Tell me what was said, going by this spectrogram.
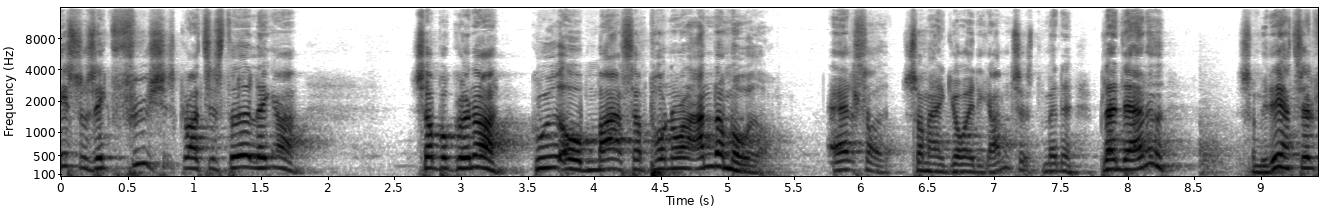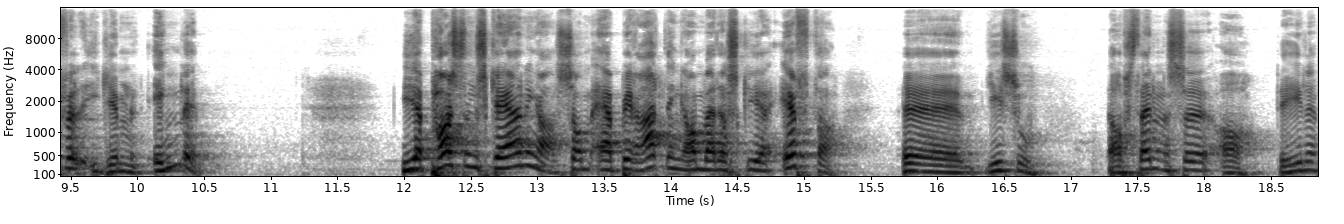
Jesus ikke fysisk var til stede længere, så begynder Gud at åbenbare sig på nogle andre måder. Altså, som han gjorde i det gamle testamente. Blandt andet, som i det her tilfælde, igennem engle. I Apostlenes Gerninger, som er beretning om, hvad der sker efter øh, Jesu opstandelse og det hele,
